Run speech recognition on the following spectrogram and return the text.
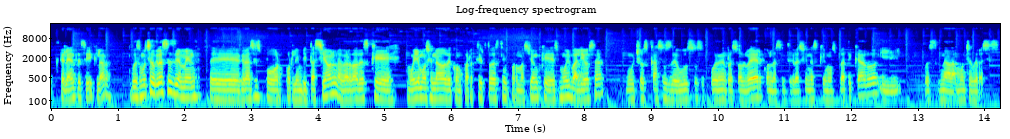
Excelente, sí, claro. Pues muchas gracias, Diamén. Eh, gracias por, por la invitación. La verdad es que muy emocionado de compartir toda esta información que es muy valiosa. Muchos casos de uso se pueden resolver con las integraciones que hemos platicado y pues nada, muchas gracias.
